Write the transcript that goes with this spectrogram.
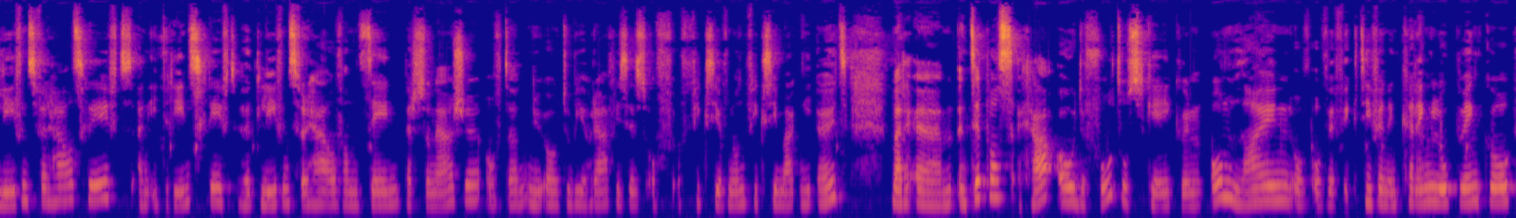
levensverhaal schrijft, en iedereen schrijft het levensverhaal van zijn personage, of dat nu autobiografisch is of, of fictie of non-fictie, maakt niet uit. Maar um, een tip was, ga oude foto's kijken, online of, of effectief in een kringloopwinkel.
